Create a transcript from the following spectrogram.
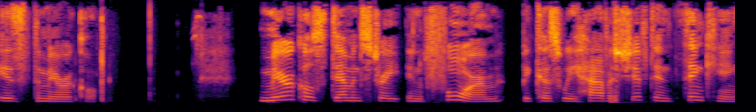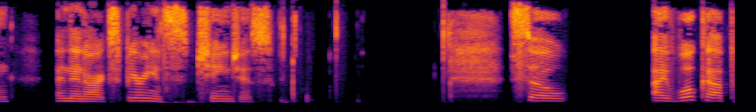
is the miracle. Miracles demonstrate in form because we have a shift in thinking and then our experience changes. So I woke up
